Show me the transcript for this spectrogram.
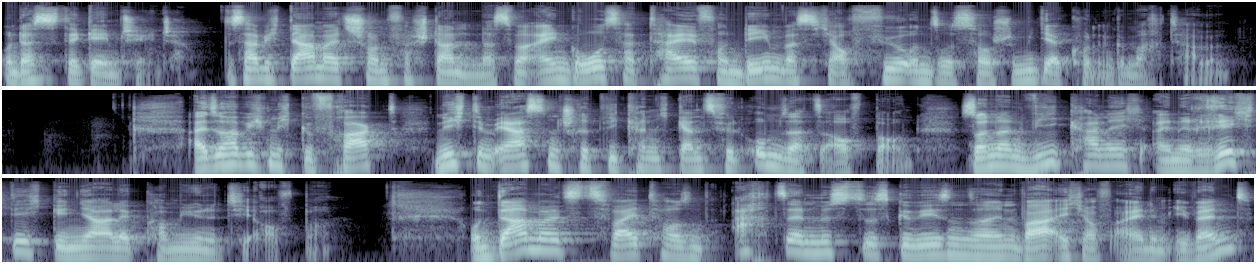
Und das ist der Game Changer. Das habe ich damals schon verstanden. Das war ein großer Teil von dem, was ich auch für unsere Social Media Kunden gemacht habe. Also habe ich mich gefragt, nicht im ersten Schritt, wie kann ich ganz viel Umsatz aufbauen, sondern wie kann ich eine richtig geniale Community aufbauen. Und damals, 2018 müsste es gewesen sein, war ich auf einem Event,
